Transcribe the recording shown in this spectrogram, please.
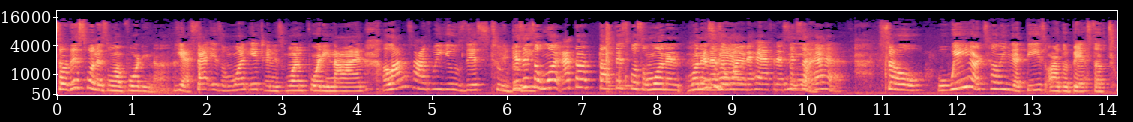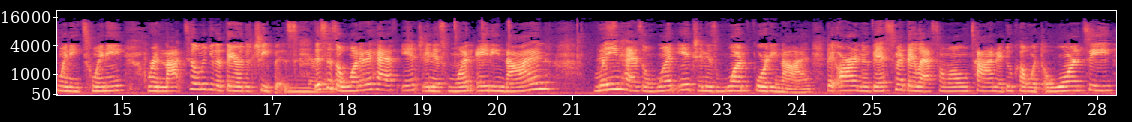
So this one is 149. Yes, that is a one inch and it's 149. A lot of times we use this to Is this a one? I thought thought this was a one and one this and a is a one and a half. That's And a one. a half. So we are telling you that these are the best of 2020. We're not telling you that they are the cheapest. No. This is a one and a half inch and it's 189. Reen has a one inch and is 149. They are an investment. They last a long time. They do come with a warranty.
